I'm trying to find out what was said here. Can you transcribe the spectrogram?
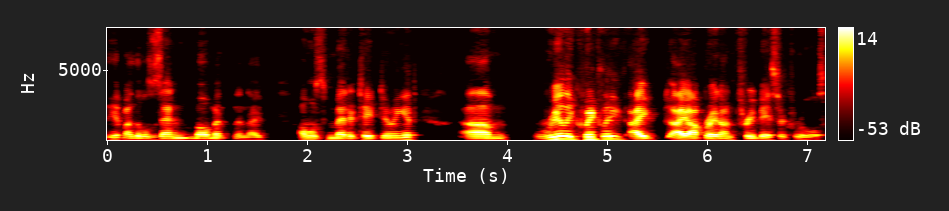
hit my little Zen moment and I almost meditate doing it. Um, really quickly, I, I operate on three basic rules.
